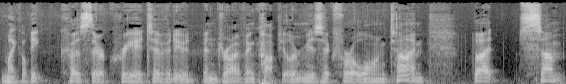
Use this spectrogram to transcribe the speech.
Michael? Because their creativity had been driving popular music for a long time. But some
